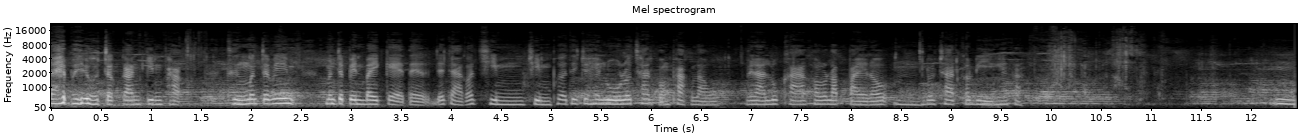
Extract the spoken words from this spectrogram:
ได้ประโยชน์จากการกินผัก ถึงมันจะไม่มันจะเป็นใบแก่แต่เจ๊จ๋าก็ชิมชิมเพื่อที่จะให้รู้รสชาติของผักเรา เวลาลูกค้าเขารับไปแล้วอืมรสชาติเขาดีเงี้ยค่ะ อืม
